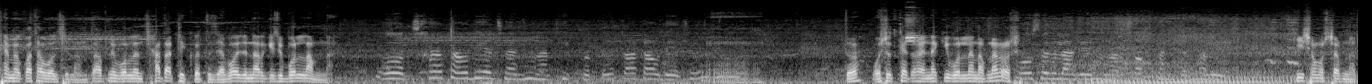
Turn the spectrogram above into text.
থেমে কথা বলছিলাম। তো আপনি বললেন ছাতা ঠিক করতে যাব। ওই জন্য আর কিছু বললাম না। তো ওষুধ খেতে হয় না কি বললেন আপনার? কী সমস্যা আপনার?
